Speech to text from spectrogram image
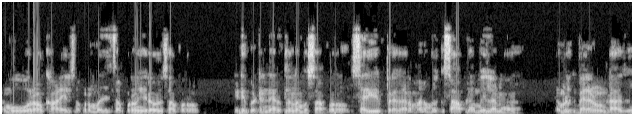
நம்ம ஒவ்வொரு நாளும் காலையில் சாப்பிட்றோம் மதியம் சாப்பிட்றோம் இரவு சாப்பிட்றோம் இடைப்பட்ட நேரத்தில் நம்ம சாப்பிட்றோம். சரீர பிரகாரமாக நம்மளுக்கு சாப்பிடாம இல்லைன்னா நம்மளுக்கு பலன் உண்டாது.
